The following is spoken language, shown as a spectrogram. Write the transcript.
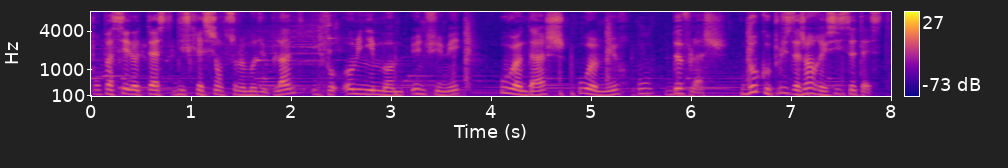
Pour passer le test discrétion sur le module Plant, il faut au minimum une fumée, ou un dash, ou un mur, ou deux flashs. Beaucoup plus d'agents réussissent ce test.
